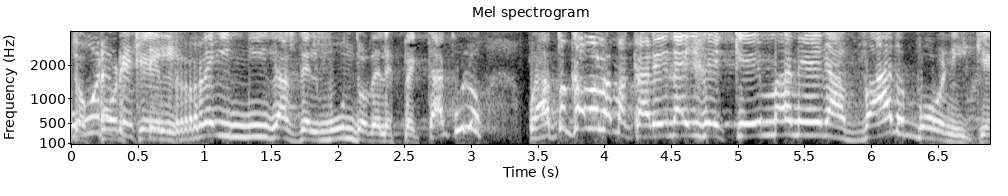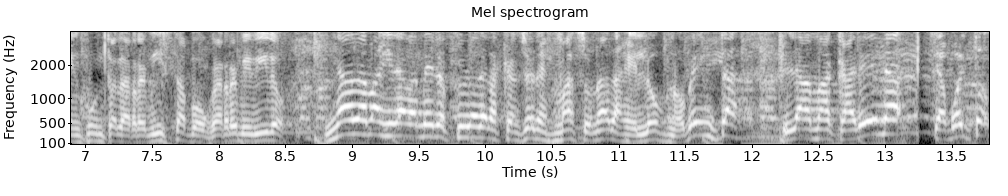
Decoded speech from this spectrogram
TikTok, que porque sí. el rey Midas del mundo del espectáculo, pues ha tocado la Macarena y de qué manera Bad Bunny, quien junto a la revista Vogue ha revivido nada más y nada menos que una de las canciones más sonadas en los 90, la Macarena se ha vuelto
